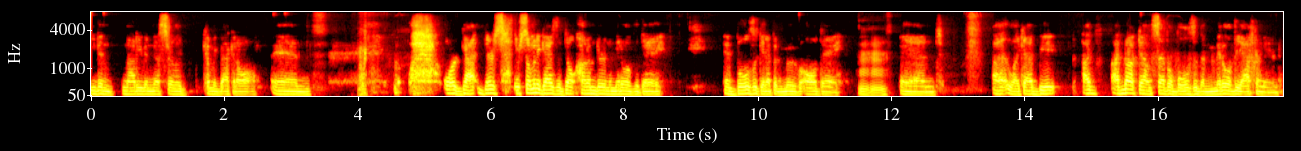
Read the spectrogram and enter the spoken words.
even not even necessarily coming back at all and or got there's there's so many guys that don't hunt them during the middle of the day and bulls will get up and move all day Mhm. and I, like I'd be I've I've knocked down several bulls in the middle of the afternoon,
